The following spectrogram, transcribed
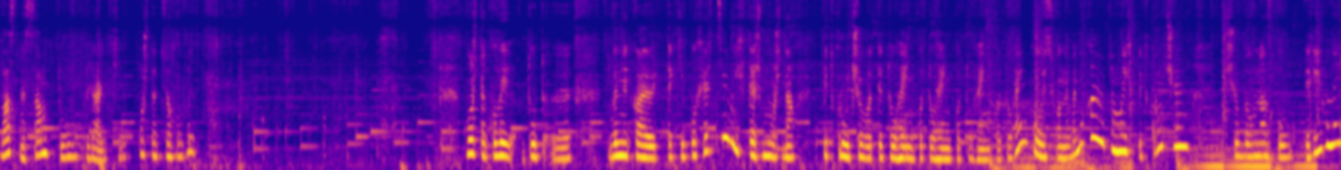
власне сам тулуб ляльки. Можна цього Можна, коли тут е, виникають такі похирці, їх теж можна підкручувати тугенько, тугенько, тугенько, тугенько. Ось вони виникають, а ми їх підкручуємо, щоб у нас був рівний,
